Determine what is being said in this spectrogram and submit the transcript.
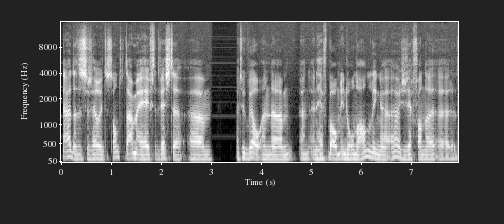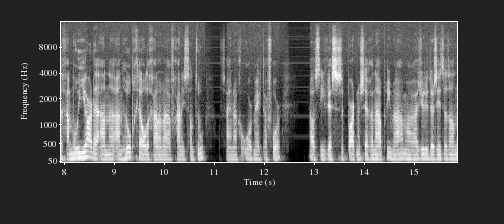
Nou, dat is dus heel interessant. Want daarmee heeft het Westen um, natuurlijk wel een, ehm, een, een, hefboom in de onderhandelingen. Als je zegt van uh, er gaan miljarden aan, uh, aan hulpgelden gaan naar Afghanistan toe. Of zijn er geoormerkt daarvoor. Als die westerse partners zeggen, nou prima, maar als jullie daar zitten, dan,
